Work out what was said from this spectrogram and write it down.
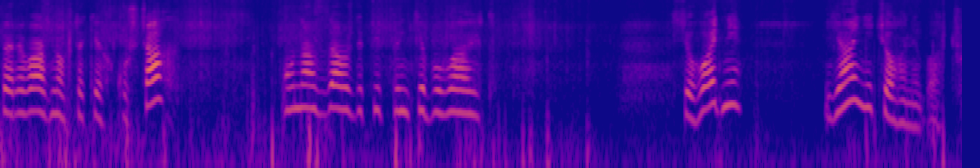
переважно в таких кущах у нас завжди підпеньки бувають. Сьогодні я нічого не бачу.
